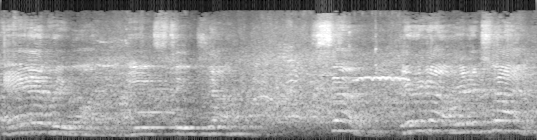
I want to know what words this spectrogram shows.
Everyone needs to jump. So, here we go. We're going to try it.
